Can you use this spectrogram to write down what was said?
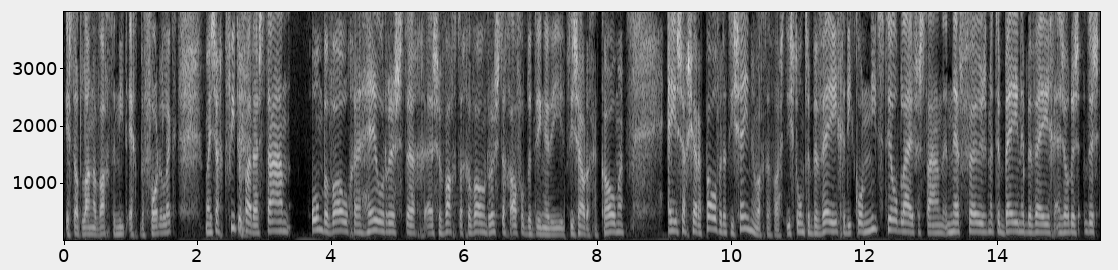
is dat lange wachten niet echt bevorderlijk. Maar je zag Kvitova daar staan onbewogen, heel rustig. Eh, ze wachten gewoon rustig af op de dingen die, die zouden gaan komen. En je zag Sharapova dat hij zenuwachtig was. Die stond te bewegen, die kon niet stil blijven staan. Nerveus, met de benen bewegen en zo. Dus, dus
